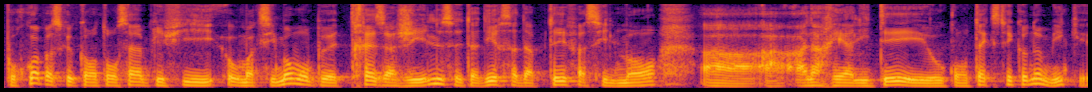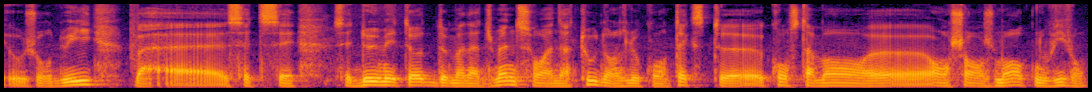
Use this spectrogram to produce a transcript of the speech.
Pourquoi? Parce que quand on simplifie au maximum, on peut être très agile, c'est-à-dire s'adapter facilement à, la réalité et au contexte économique. Et aujourd'hui, bah, ces, deux méthodes de management sont un atout dans le contexte constamment euh, en changement que nous vivons.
